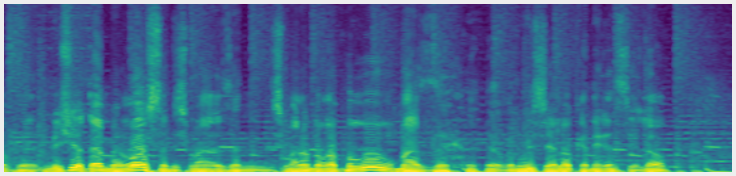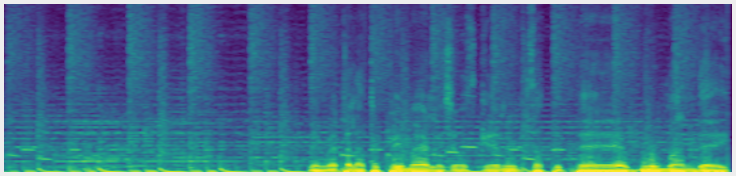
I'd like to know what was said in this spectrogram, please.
טוב, מי שיודע מראש, זה נשמע, זה נשמע לו נורא ברור מה זה, אבל מי שלא, כנראה שלא. אני מת על התופים האלה שמזכירים לי קצת את בלו מנדיי.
